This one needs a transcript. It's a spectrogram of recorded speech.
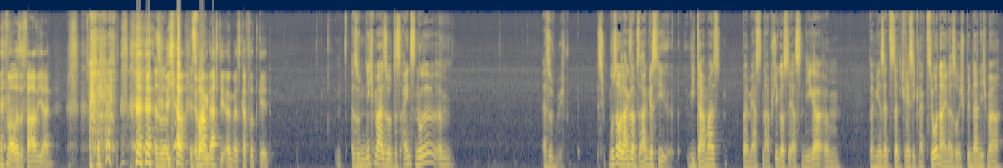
im Hause Fabian. also, ich habe immer war, gedacht, wie irgendwas kaputt geht. Also nicht mal, also das 1-0, ähm, also ich, ich, muss auch langsam sagen, dass die, wie damals beim ersten Abstieg aus der ersten Liga, ähm, bei mir setzt da die Resignation ein. Also ich bin da nicht mal,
